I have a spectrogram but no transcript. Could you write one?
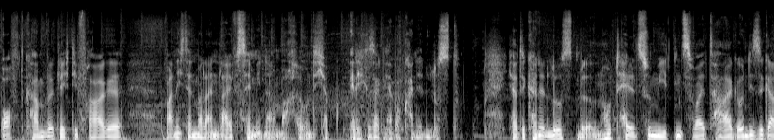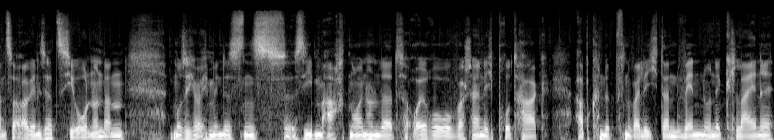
Oft kam wirklich die Frage, wann ich denn mal ein Live-Seminar mache. Und ich habe ehrlich gesagt, ich habe auch keine Lust. Ich hatte keine Lust, ein Hotel zu mieten, zwei Tage und diese ganze Organisation. Und dann muss ich euch mindestens 7, 8, 900 Euro wahrscheinlich pro Tag abknüpfen, weil ich dann, wenn nur eine kleine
